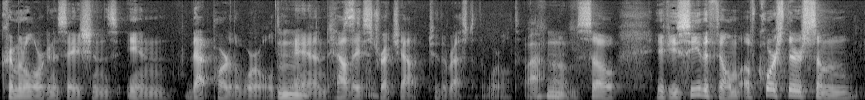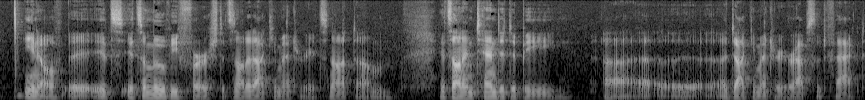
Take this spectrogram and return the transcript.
criminal organizations in that part of the world and how they stretch out to the rest of the world. Um, so if you see the film, of course, there's some you know, it's it's a movie first. It's not a documentary. It's not um, it's not intended to be uh, a documentary or absolute fact.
